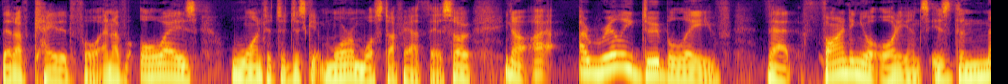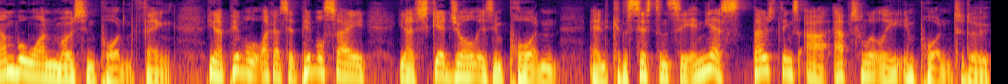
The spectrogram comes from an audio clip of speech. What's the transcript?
that I've catered for, and I've always wanted to just get more and more stuff out there. So, you know, I, I really do believe that finding your audience is the number one most important thing. You know, people, like I said, people say, you know, schedule is important and consistency. And yes, those things are absolutely important to do.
